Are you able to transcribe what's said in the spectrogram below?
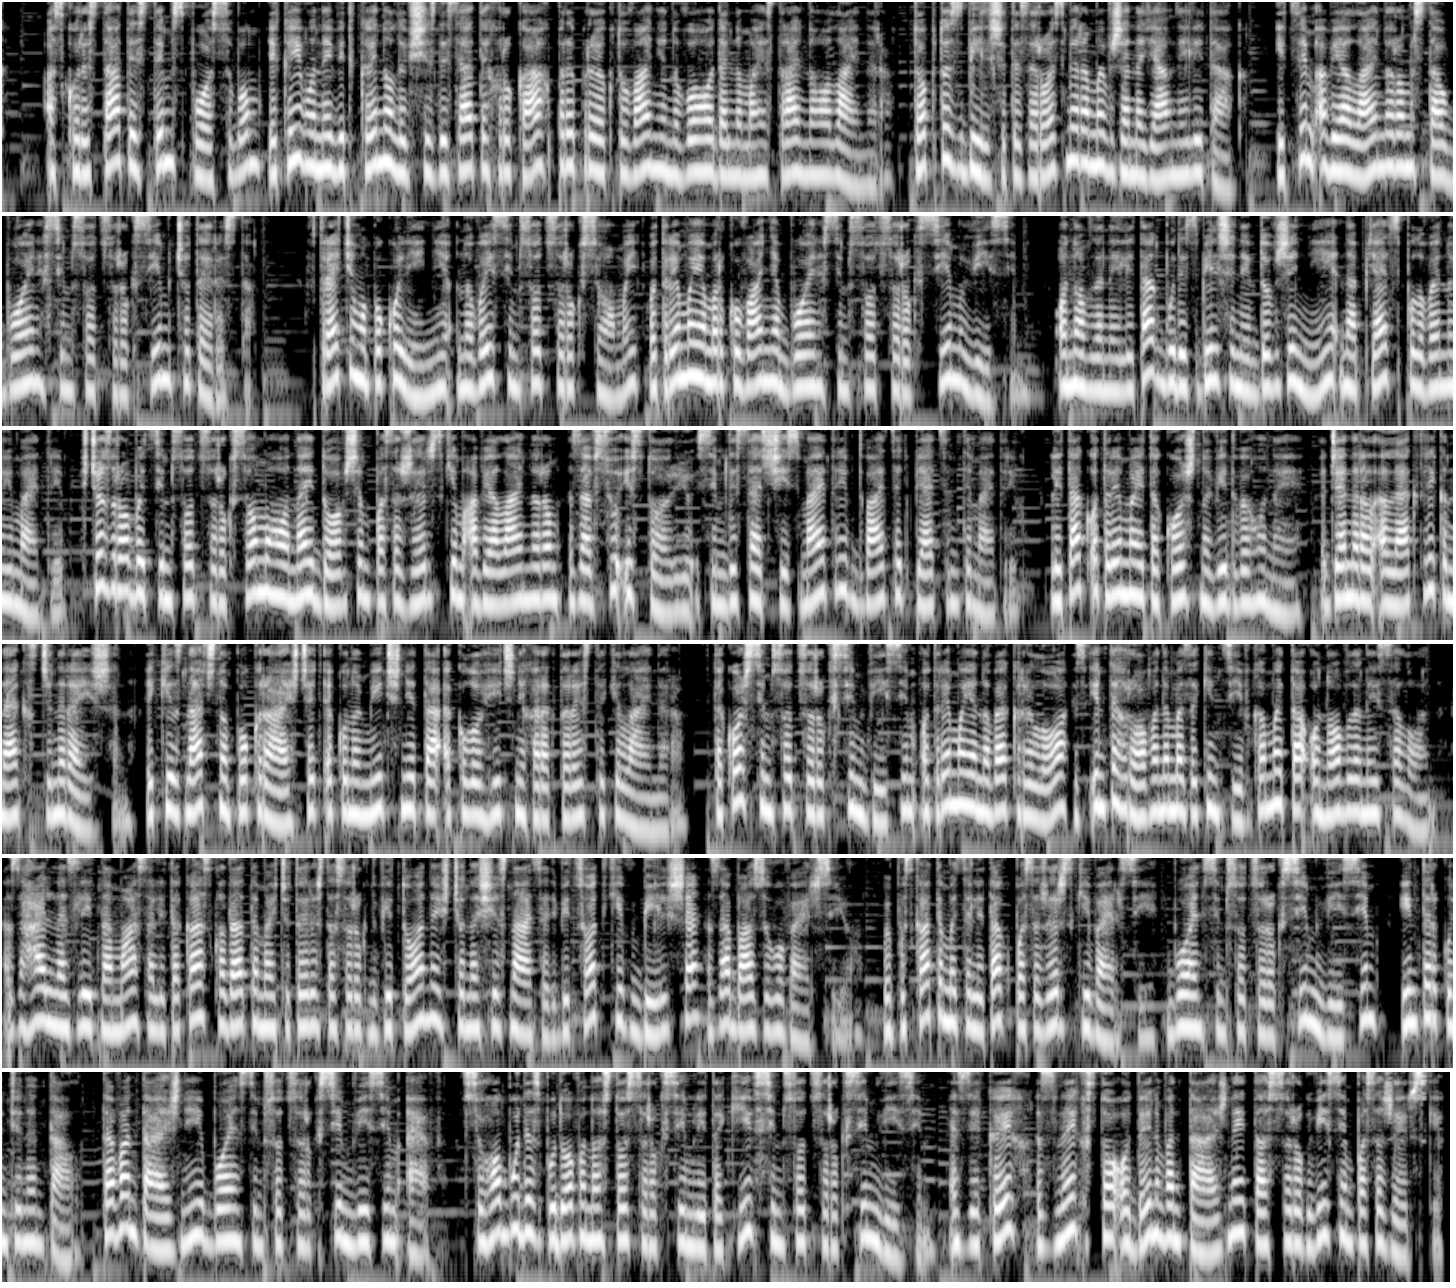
а скористатись тим способом, який вони відкинули в 60-х роках при проєктуванні нового дальномагістрального лайнера, тобто збільшити за розмірами вже наявний літак. І цим авіалайнером став Boeing 747-400. В третьому поколінні новий 747 отримає маркування Boeing 747-8. Оновлений літак буде збільшений в довжині на 5,5 метрів, що зробить 747-го найдовшим пасажирським авіалайнером за всю історію 76 метрів 25 сантиметрів. Літак отримає також нові двигуни General Electric Next Generation, які значно покращать економічні та екологічні характеристики лайнера. Також 747-8 отримає нове крило з інтегрованими закінцівками та оновлений салон. Загальна злітна маса літака складатиме 442 тонни, що на 16% більше за базову версію. Випускатиметься літак в пасажирській версії Boeing 747-8 Intercontinental та вантажній Boeing 747-8F. Всього буде збудовано 147 літаків 747-8, з яких з них 101 вантажний та 48 пасажирських.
